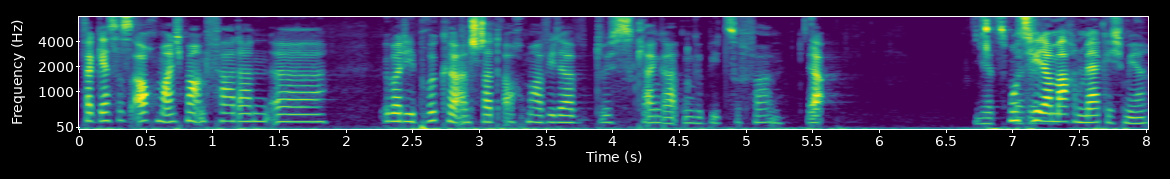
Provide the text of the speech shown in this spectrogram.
vergesse es auch manchmal und fahre dann äh, über die Brücke, anstatt auch mal wieder durchs Kleingartengebiet zu fahren. Ja, Jetzt muss ich wieder der- machen, merke ich mir.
